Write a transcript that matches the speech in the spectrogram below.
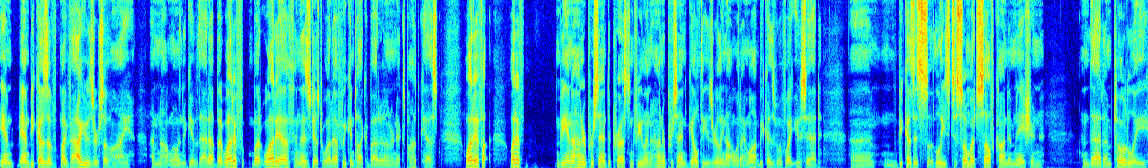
and and because of my values are so high, I'm not willing to give that up. But what if? But what if? And this is just what if. We can talk about it on our next podcast. What if? What if being 100% depressed and feeling 100% guilty is really not what I want because of what you said? Uh, because it leads to so much self-condemnation that I'm totally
